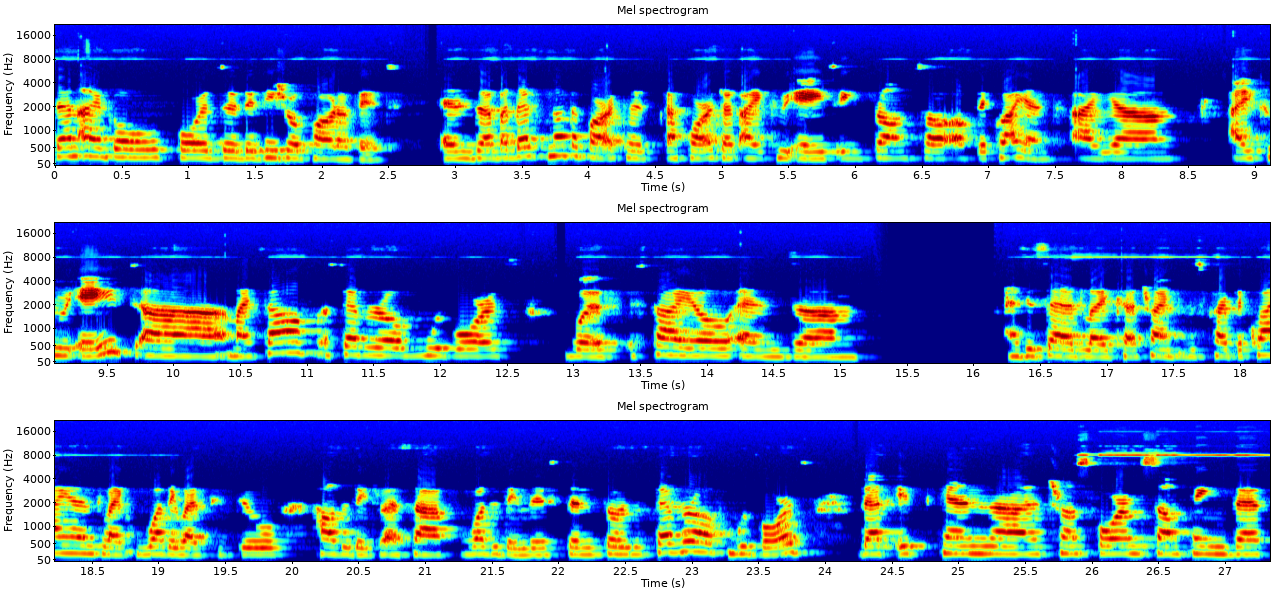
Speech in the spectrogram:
Then I go for the, the visual part of it. And, uh, but that's not a part, that, a part that I create in front of the client. I, um, I create, uh, myself several mood boards with style and, um, as you said, like uh, trying to describe the client, like what they like to do, how do they dress up, what do they listen. So there's several mood boards that it can uh, transform something that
